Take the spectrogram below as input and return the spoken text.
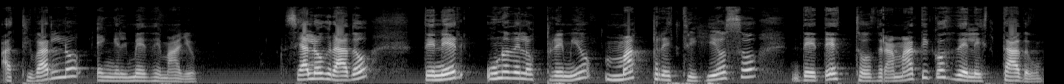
activarlo en el mes de mayo. Se ha logrado tener uno de los premios más prestigiosos de textos dramáticos del Estado,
